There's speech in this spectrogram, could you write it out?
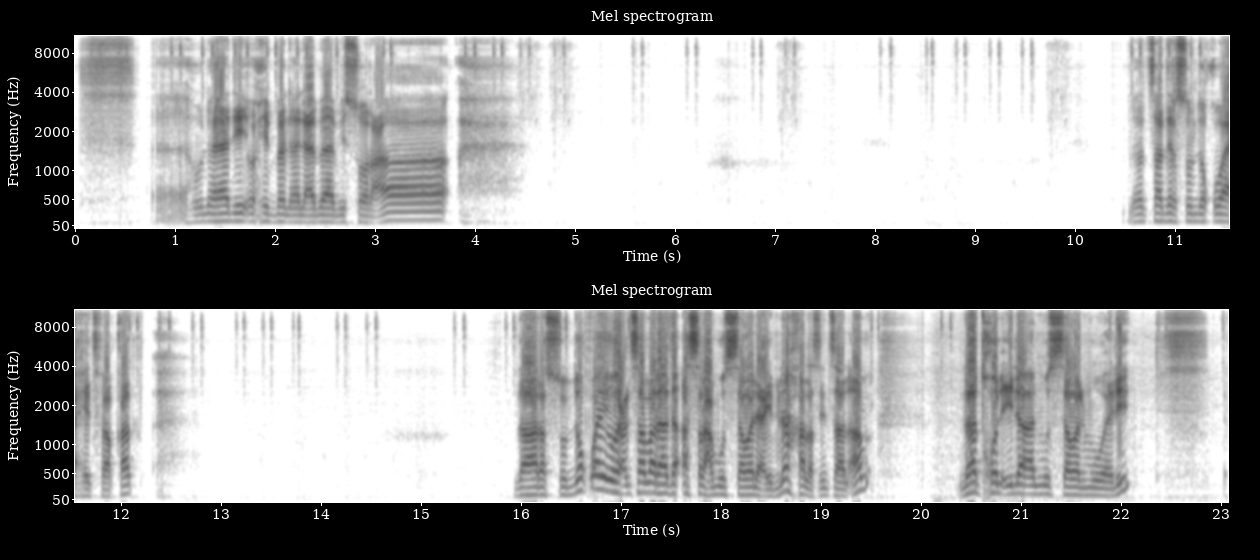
أه هنا هذه أحب أن ألعبها بسرعة. ننتظر صندوق واحد فقط. ظهر الصندوق ويعتبر هذا أسرع مستوى لعبناه خلاص انتهى الأمر. ندخل إلى المستوى الموالي.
